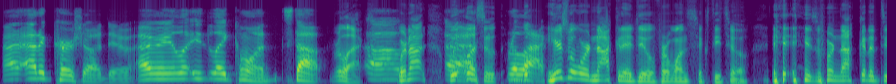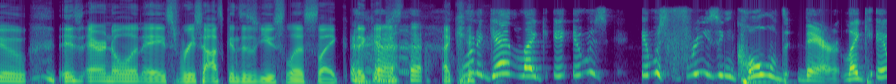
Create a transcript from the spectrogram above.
How, did Kershaw do? I mean, like, like come on, stop. Relax. Um, we're not. we- uh, listen. relax. Here's what we're not going to do for 162. Is we're not going to do. Is Aaron Nolan ace? Rhys Hoskins is useless. Like, like I just, I can't. Well, again, like it, it was it was freezing cold there. Like it,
